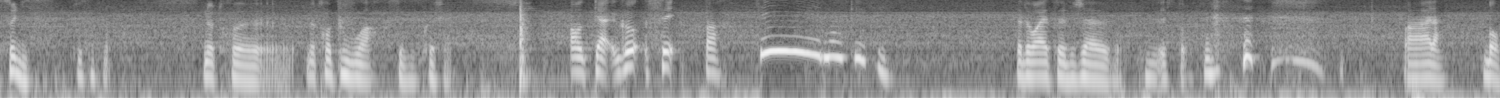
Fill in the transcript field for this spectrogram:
Solis, tout simplement. Notre, euh, notre pouvoir, si vous préférez. En cas, go, c'est parti, mon kiki. Ça devrait être déjà euh, bon. Tomber. voilà. Bon,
